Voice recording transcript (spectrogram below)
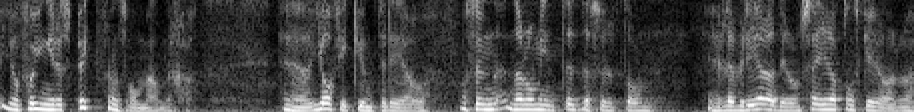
jag får ju ingen respekt för en sån människa. Eh, jag fick ju inte det och, och sen när de inte dessutom levererar det de säger att de ska göra.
